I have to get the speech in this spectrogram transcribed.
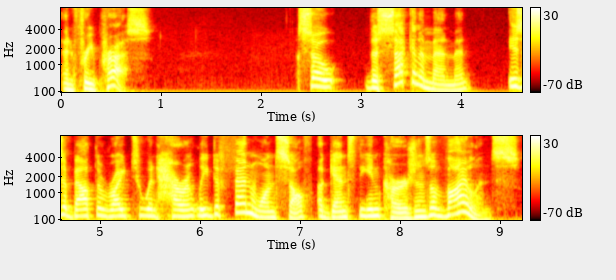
and free press. So the Second Amendment is about the right to inherently defend oneself against the incursions of violence.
